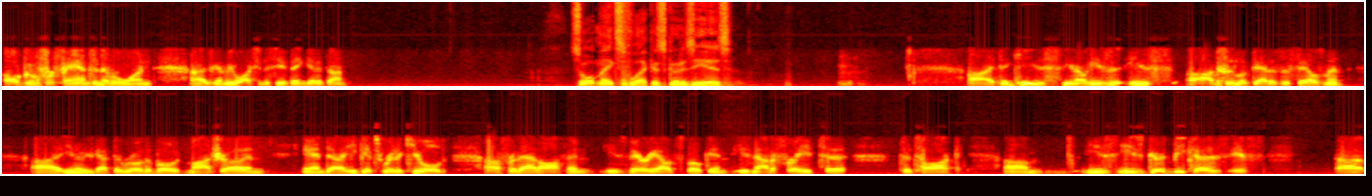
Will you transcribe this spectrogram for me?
all Gopher fans and everyone uh, is going to be watching to see if they can get it done. So, what makes Fleck as good as he is? Uh, I think he's, you know, he's he's obviously looked at as a salesman. Uh, you know, he's got the row the boat mantra, and and uh, he gets ridiculed uh, for that often. He's very outspoken. He's not afraid to to talk. Um, he's he's good because if uh,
